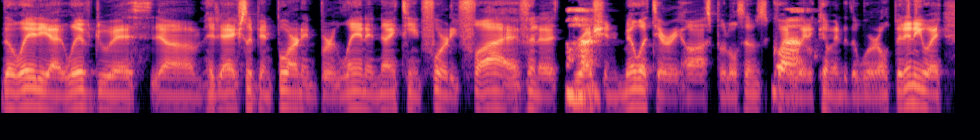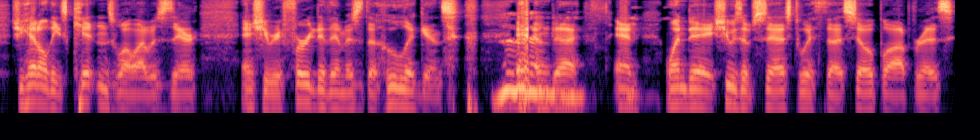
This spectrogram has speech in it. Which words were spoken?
the lady I lived with um, had actually been born in Berlin in 1945 in a uh-huh. Russian military hospital. So it was quite wow. a way to come into the world. But anyway, she had all these kittens while I was there, and she referred to them as the hooligans. and uh, and one day she was obsessed with uh, soap operas,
